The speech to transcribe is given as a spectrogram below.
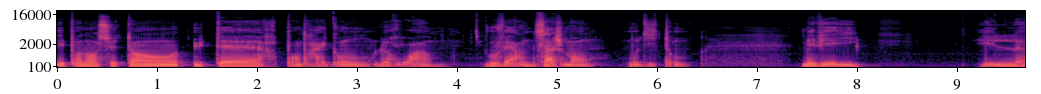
Et pendant ce temps, Uther Pendragon, le roi, gouverne sagement, nous dit-on, mais vieilli. Il,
